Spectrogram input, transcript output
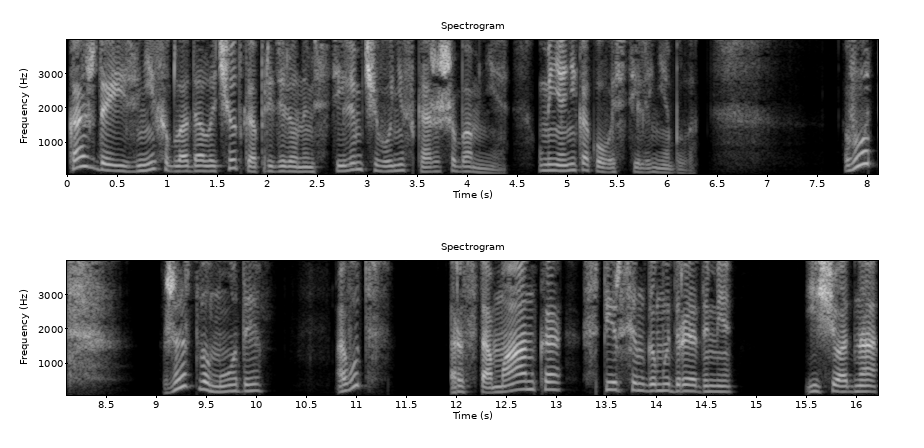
Каждая из них обладала четко определенным стилем, чего не скажешь обо мне. У меня никакого стиля не было. Вот жертва моды, а вот растаманка с пирсингом и дредами, еще одна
